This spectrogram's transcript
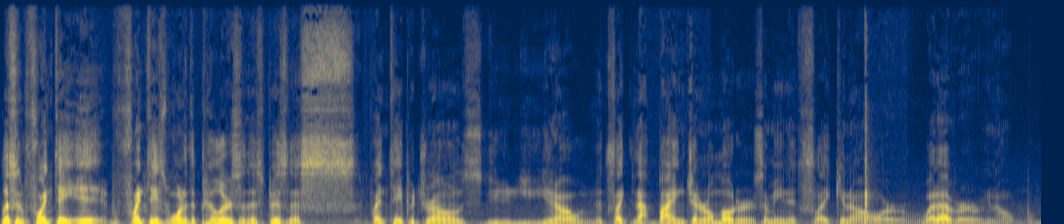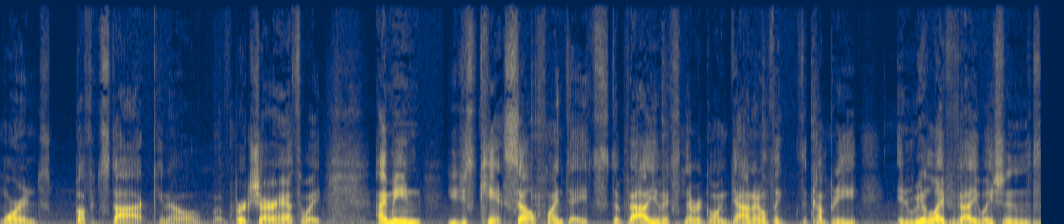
listen, Fuente is, Fuente is one of the pillars of this business. Fuente Padrones, you, you you know, it's like not buying General Motors. I mean, it's like you know, or whatever, you know, Warren's Buffett stock, you know, Berkshire Hathaway. I mean, you just can't sell Fuente. It's the value of it's never going down. I don't think the company in real life evaluations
